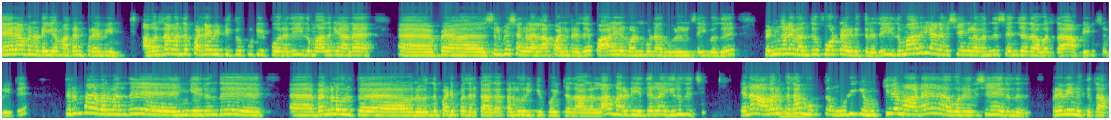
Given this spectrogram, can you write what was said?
ஜெயராமனுடைய மகன் பிரவீன். அவர் தான் வந்து பண்ணை வீட்டுக்கு கூட்டிட்டு போறது இது மாதிரியான ஆஹ் சில்மிஷங்கள் எல்லாம் பண்றது பாலியல் வன்புணர்வுகள் செய்வது பெண்களை வந்து போட்டோ எடுக்கிறது. இது மாதிரியான விஷயங்களை வந்து செஞ்சது அவர்தான் அப்படின்னு சொல்லிட்டு திரும்ப அவர் வந்து இங்க இருந்து பெங்களூருக்கு அவர் வந்து படிப்பதற்காக கல்லூரிக்கு போயிட்டதாகலாம். மறுபடியும் இதெல்லாம் இருந்துச்சு. ஏன்னா அவருக்கு தான் முக்க முடிய முக்கியமான ஒரு விஷயம் இருந்தது. பிரவீனுக்கு தான்.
